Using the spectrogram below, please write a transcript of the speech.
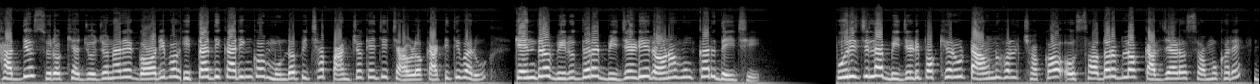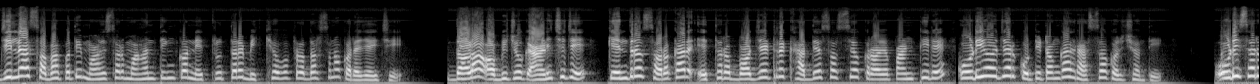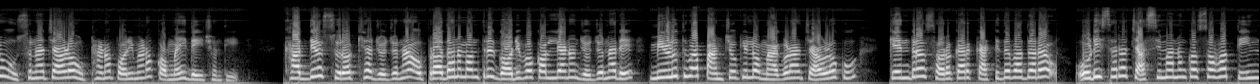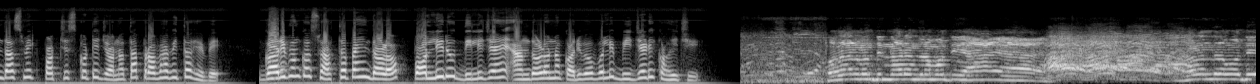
ଖାଦ୍ୟ ସୁରକ୍ଷା ଯୋଜନାରେ ଗରିବ ହିତାଧିକାରୀଙ୍କ ମୁଣ୍ଡ ପିଛା ପାଞ୍ଚ କେଜି ଚାଉଳ କାଟିଥିବାରୁ କେନ୍ଦ୍ର ବିରୁଦ୍ଧରେ ବିଜେଡି ରଣହୁଙ୍କାର ଦେଇଛି। ପୁରୀ ଜିଲ୍ଲା ବିଜେଡି ପକ୍ଷରୁ ଟାଉନ୍ ହଲ୍ ଛକ ଓ ସଦର ବ୍ଲକ କାର୍ଯ୍ୟାଳୟ ସମ୍ମୁଖରେ ଜିଲ୍ଲା ସଭାପତି ମହେଶ୍ୱର ମହାନ୍ତିଙ୍କ ନେତୃତ୍ୱରେ ବିକ୍ଷୋଭ ପ୍ରଦର୍ଶନ କରାଯାଇଛି। ଦଳ ଅଭିଯୋଗ ଆଣିଛି ଯେ କେନ୍ଦ୍ର ସରକାର ଏଥର ବଜେଟ୍ରେ ଖାଦ୍ୟଶସ୍ୟ କ୍ରୟ ପାଣ୍ଠିରେ କୋଡ଼ିଏ ହଜାର କୋଟି ଟଙ୍କା ହ୍ରାସ କରିଛନ୍ତି। ଓଡ଼ିଶାରୁ ଉଷୁନା ଚାଉଳ ଉଠାଣ ପରିମାଣ କମାଇ ଦେଇଛନ୍ତି। ଖାଦ୍ୟ ସୁରକ୍ଷା ଯୋଜନା ଓ ପ୍ରଧାନମନ୍ତ୍ରୀ ଗରିବ କଲ୍ୟାଣ ଯୋଜନାରେ ମିଳୁଥିବା ପାଞ୍ଚ କିଲୋ ମାଗଣା ଚାଉଳକୁ କେନ୍ଦ୍ର ସରକାର କାଟିଦେବା ଦ୍ୱାରା ଓଡ଼ିଶାର ଚାଷୀମାନଙ୍କ ସହ ତିନି ଦଶମିକ ପଚିଶ କୋଟି ଜନତା ପ୍ରଭାବିତ ହେବେ। ଗରିବଙ୍କ ସ୍ୱାର୍ଥ ପାଇଁ ଦଳ ପଲ୍ଲୀରୁ ଦିଲ୍ଲୀ ଯାଏଁ ଆନ୍ଦୋଳନ କରିବ ବୋଲି ବିଜେଡି କହିଛି। ପ୍ରଧାନମନ୍ତ୍ରୀ ନରେନ୍ଦ୍ର ମୋଦୀ ନରେନ୍ଦ୍ର ମୋଦୀ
